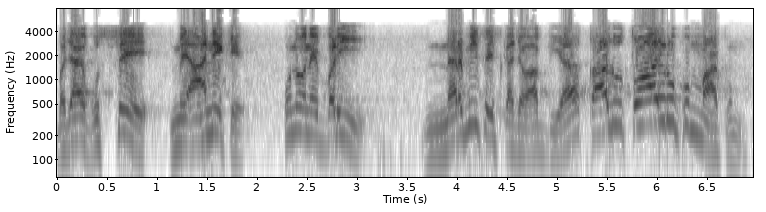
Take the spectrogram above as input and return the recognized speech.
بجائے غصے میں آنے کے، انہوں نے بڑی نرمی سے اس کا جواب دیا کالو تو محکم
